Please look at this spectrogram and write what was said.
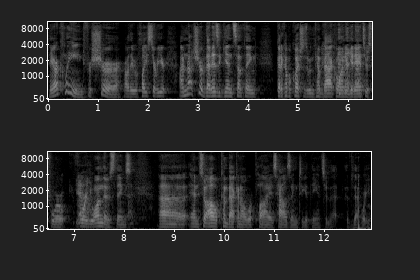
They are cleaned for sure. Are they replaced every year? I'm not sure if that is again something. We've got a couple questions we can come back on and get answers for for Yeah. you on those things. Uh, and so I'll come back and I'll reply as housing to get the answer to that that for you.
